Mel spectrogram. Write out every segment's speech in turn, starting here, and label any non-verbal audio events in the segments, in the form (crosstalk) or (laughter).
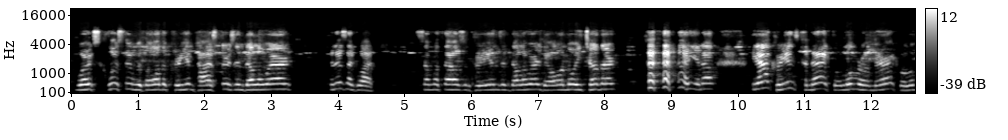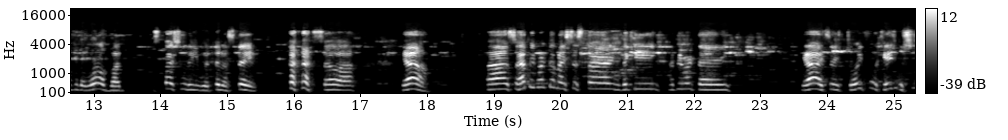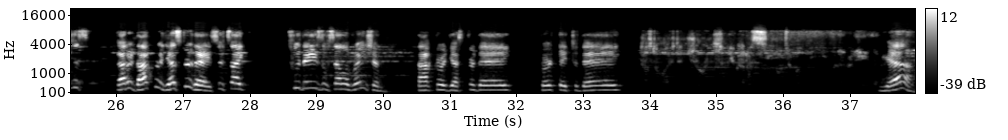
works closely with all the Korean pastors in Delaware, and there's like what several thousand Koreans in Delaware. They all know each other. (laughs) you know, yeah, Koreans connect all over America, all over the world, but especially within a state. (laughs) so, uh, yeah. Uh, so happy birthday, my sister, Vicky. Happy birthday. Yeah, it's a joyful occasion. She just got her doctorate yesterday. So it's like two days of celebration. Doctorate yesterday, birthday today. Yeah.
